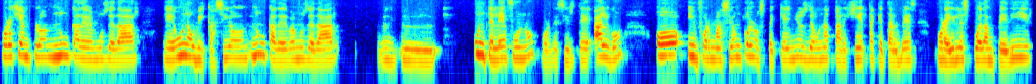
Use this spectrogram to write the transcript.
Por ejemplo, nunca debemos de dar eh, una ubicación, nunca debemos de dar mm, un teléfono, por decirte algo, o información con los pequeños de una tarjeta que tal vez por ahí les puedan pedir.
